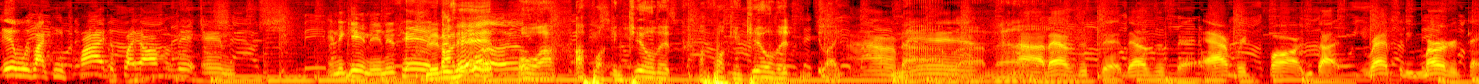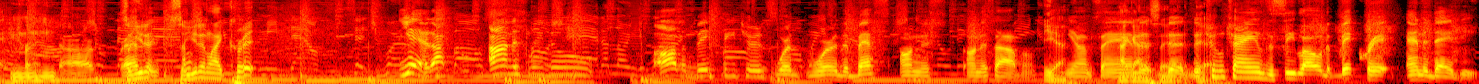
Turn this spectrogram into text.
It was like he tried to play off of it, and and again in his head. In his head. Oh, I, I fucking killed it. I fucking killed it. You're like, Nah, nah, man. nah, nah. Nah, that was just that. That was just that average bar. You got Rapsody murdered that track, Mhm. dog. So you didn't. So you didn't like K.R.I.T.? Yeah, that, honestly, dude, all the big features were were the best on this on this album. Yeah. you know what I'm saying. I gotta the, say the, the yeah. two Chainz, the CeeLo, the Big K.R.I.T., and the Dave East.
